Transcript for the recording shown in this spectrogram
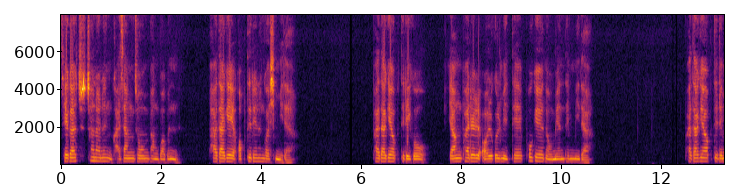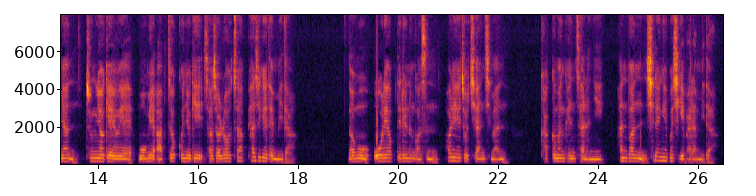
제가 추천하는 가장 좋은 방법은 바닥에 엎드리는 것입니다. 바닥에 엎드리고 양팔을 얼굴 밑에 포개어 놓으면 됩니다. 바닥에 엎드리면 중력에 의해 몸의 앞쪽 근육이 저절로 쫙 펴지게 됩니다. 너무 오래 엎드리는 것은 허리에 좋지 않지만 가끔은 괜찮으니 한번 실행해 보시기 바랍니다.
